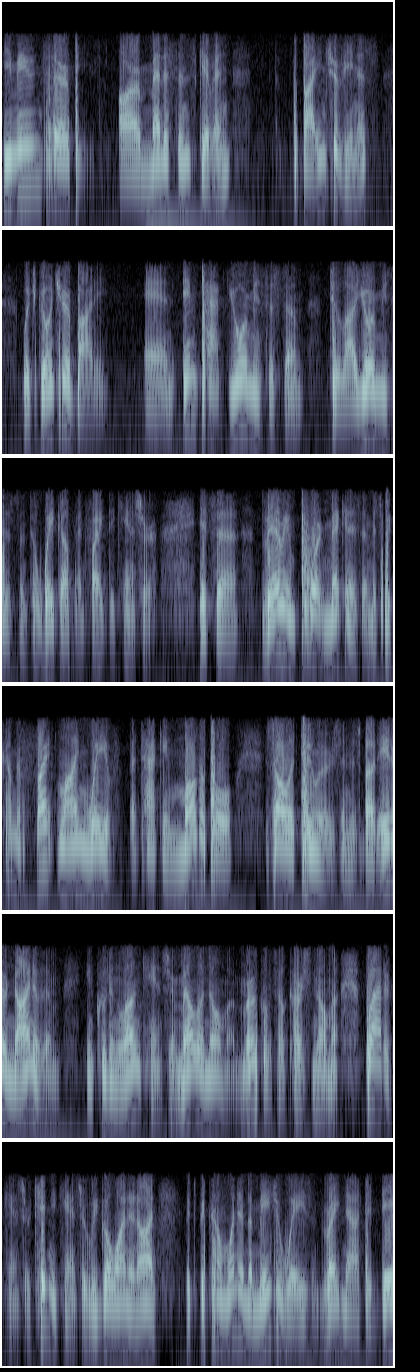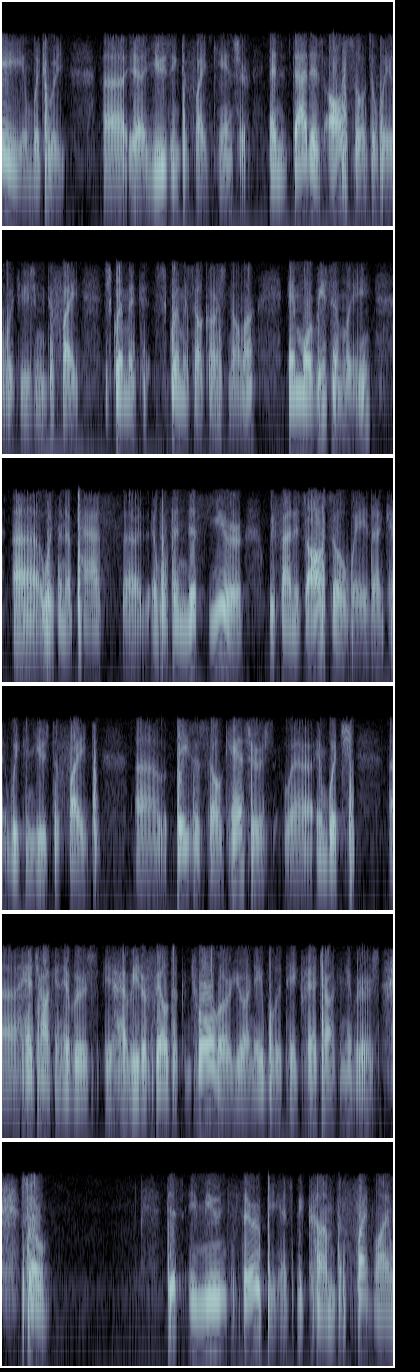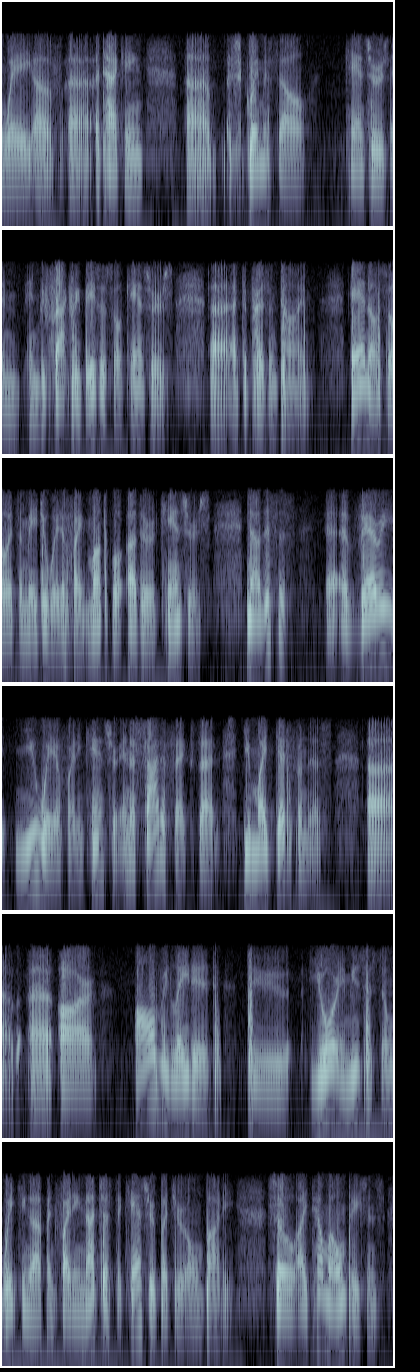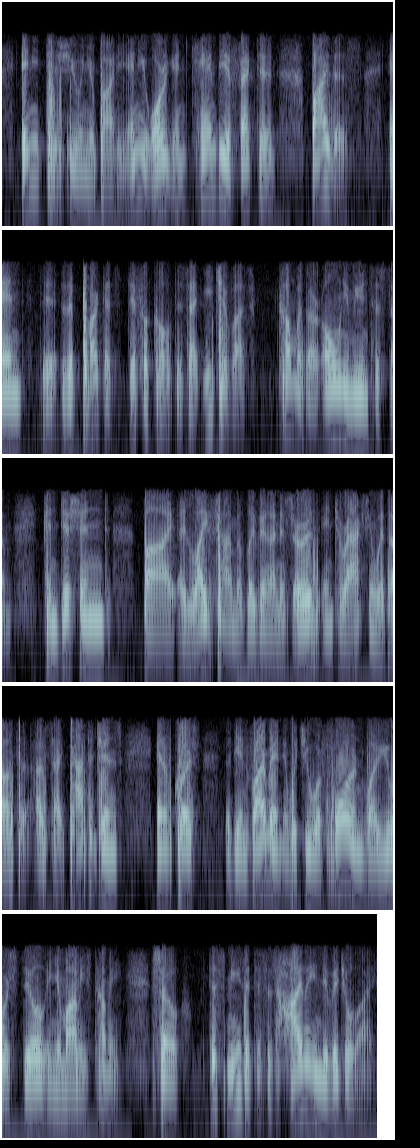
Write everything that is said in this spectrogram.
immune therapies are medicines given by intravenous, which go into your body and impact your immune system to allow your immune system to wake up and fight the cancer. It's a very important mechanism. It's become the front line way of attacking multiple solid tumors, and there's about eight or nine of them including lung cancer, melanoma, Merkel cell carcinoma, bladder cancer, kidney cancer. We go on and on. It's become one of the major ways right now today in which we're uh, uh, using to fight cancer. And that is also the way we're using to fight squamous, squamous cell carcinoma. And more recently, uh, within the past, uh, within this year, we found it's also a way that can, we can use to fight uh, basal cell cancers, uh, in which uh, hedgehog inhibitors have either failed to control or you're unable to take hedgehog inhibitors. So this immune therapy has become the frontline way of uh, attacking uh, squamous cell cancers and, and, refractory basal cell cancers uh, at the present time. And also, it's a major way to fight multiple other cancers. Now, this is a very new way of fighting cancer, and the side effects that you might get from this Uh, uh, are all related to your immune system waking up and fighting not just the cancer but your own body. So I tell my own patients any tissue in your body, any organ can be affected by this. And the, the part that's difficult is that each of us come with our own immune system, conditioned by a lifetime of living on this earth, interaction with outside pathogens, and of course, the environment in which you were formed while you were still in your mommy's tummy. So this means that this is highly individualized.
